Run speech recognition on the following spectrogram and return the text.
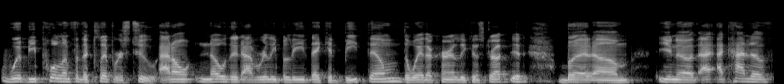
would be pulling for the Clippers too. I don't know that I really believe they could beat them the way they're currently constructed, but um, you know, I, I kind of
